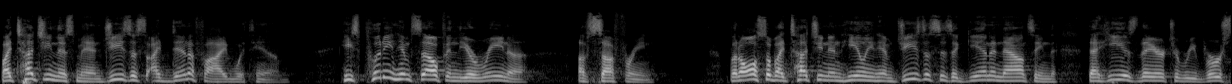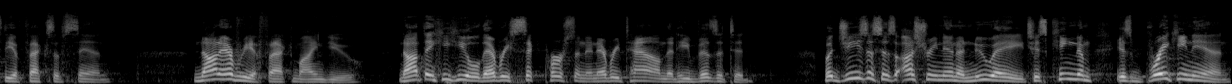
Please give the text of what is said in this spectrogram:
By touching this man, Jesus identified with him. He's putting himself in the arena of suffering. But also by touching and healing him, Jesus is again announcing that he is there to reverse the effects of sin. Not every effect, mind you. Not that he healed every sick person in every town that he visited. But Jesus is ushering in a new age. His kingdom is breaking in.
